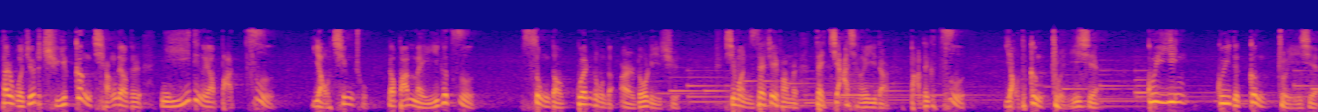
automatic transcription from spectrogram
但是我觉得曲艺更强调的是，你一定要把字咬清楚，要把每一个字送到观众的耳朵里去。希望你在这方面再加强一点，把这个字咬得更准一些，归音归得更准一些，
